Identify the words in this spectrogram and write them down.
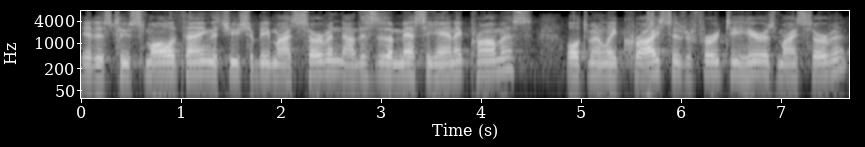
it is too small a thing that you should be my servant. Now, this is a messianic promise. Ultimately, Christ is referred to here as my servant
